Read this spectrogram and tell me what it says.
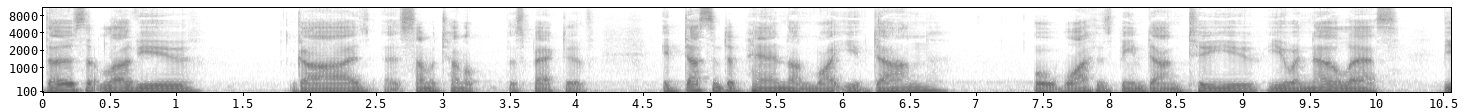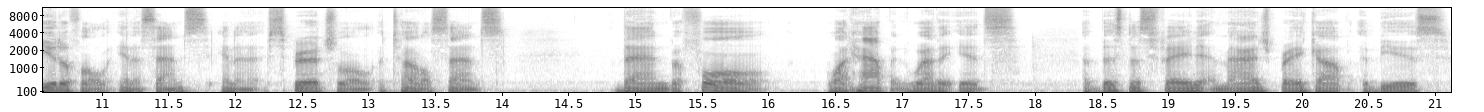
Those that love you, God, as some eternal perspective, it doesn't depend on what you've done or what has been done to you. You are no less beautiful in a sense, in a spiritual, eternal sense, than before what happened, whether it's a business failure, a marriage breakup, abuse,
